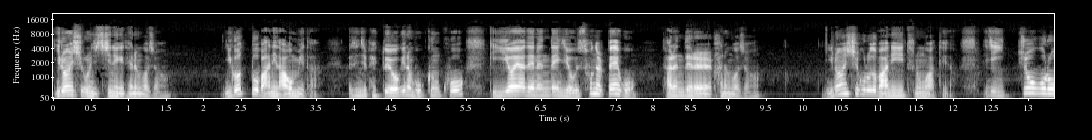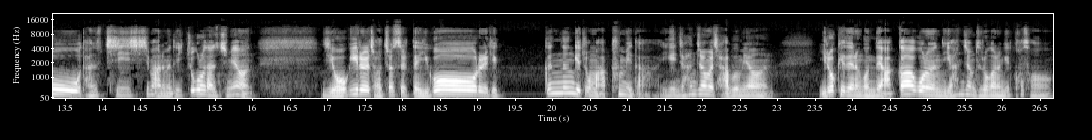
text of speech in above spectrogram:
이런 식으로 이제 진행이 되는 거죠. 이것도 많이 나옵니다. 그래서 이제 백도 여기는 못 끊고 이어야 되는데 이제 여기서 손을 빼고 다른 데를 가는 거죠. 이런 식으로도 많이 두는 것 같아요. 이제 이쪽으로 단수 치시면 않으면 돼. 이쪽으로 단수 치면 이제 여기를 젖혔을 때 이거를 이렇게 끊는 게 좀 아픕니다. 이게 이제 한 점을 잡으면 이렇게 되는 건데 아까하고는 이한점 들어가는 게 커서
